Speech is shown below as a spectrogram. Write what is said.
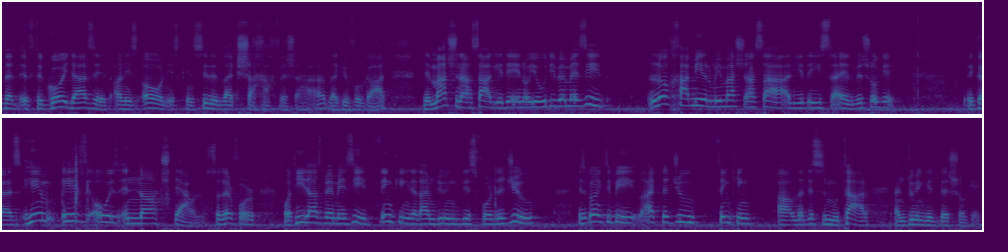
that if the goy does it on his own is considered like shachach v'shahad, like you forgot? The mashna asa al yedei eno Yehudi b'mezid lo chamir mimashna asa al yedei Yisrael b'shogeg. Because him, he's always a notch down. So therefore, what he does b'mezid, thinking that I'm doing this for the Jew, is going to be like the Jew thinking um, that this is mutar and doing it b'shogeg.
